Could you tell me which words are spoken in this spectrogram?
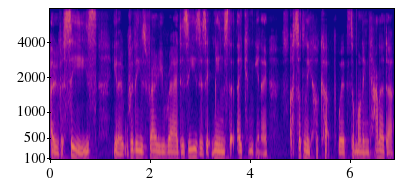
overseas, you know, for these very rare diseases, it means that they can, you know, suddenly hook up with someone in Canada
